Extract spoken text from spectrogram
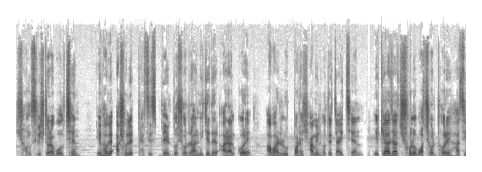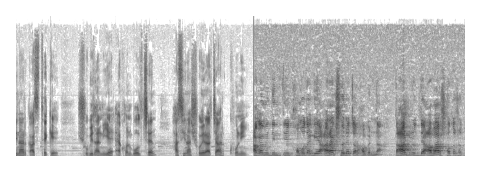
সংশ্লিষ্টরা বলছেন, এভাবে আসলে ফ্যাসিস্টদের দোসররা নিজেদের আড়াল করে আবার লুটপাটে সামিল হতে চাইছেন। একে আজাদ ষোলো বছর ধরে হাসিনার কাছ থেকে সুবিধা নিয়ে এখন বলছেন হাসিনা স্বৈরাচার খুনি। আগামী দিন তিনি ক্ষমতা গিয়ে আর এক স্বৈরাচার হবেন না। তার বিরুদ্ধে আবার শত শত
